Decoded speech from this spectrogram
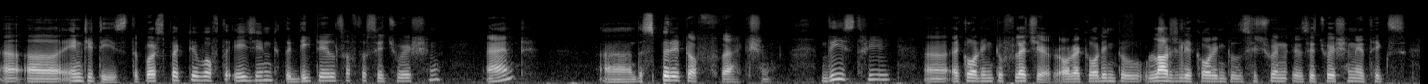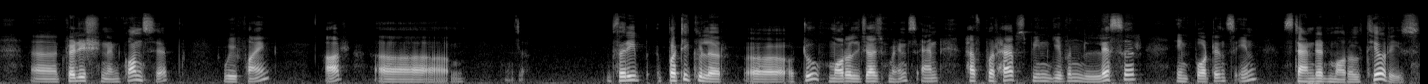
uh, uh, entities the perspective of the agent, the details of the situation and uh, the spirit of the action. These three uh, according to Fletcher or according to largely according to the situation, situation ethics uh, tradition and concept we find are uh, very particular uh, to moral judgments and have perhaps been given lesser importance in standard moral theories.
